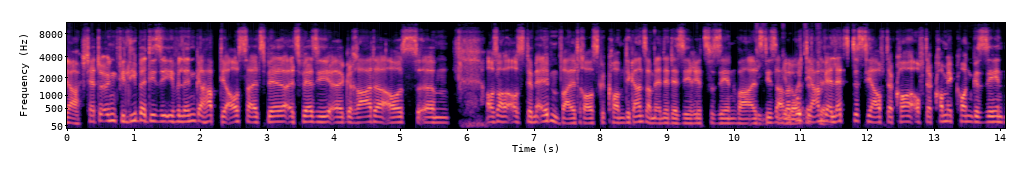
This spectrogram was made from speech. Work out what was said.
Ja, ich hätte irgendwie lieber diese Evelyn gehabt, die aussah, als wäre, als wäre sie äh, gerade aus, ähm, aus aus dem Elbenwald rausgekommen, die ganz am Ende der Serie zu sehen war, als Die- diese. die Aber gut, die haben wir letztes Jahr auf der Co auf der Comic Con gesehen.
